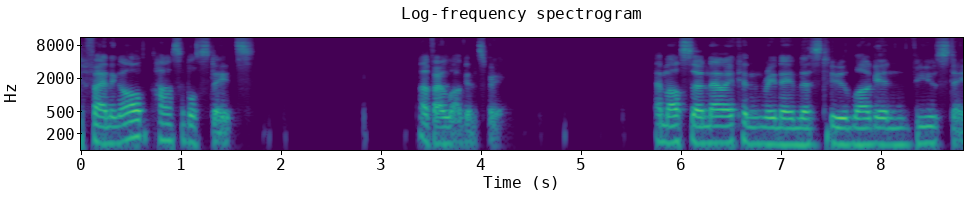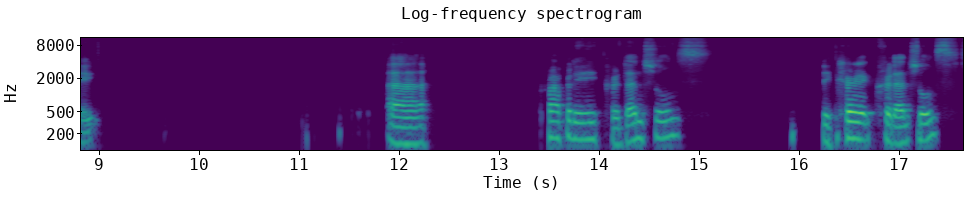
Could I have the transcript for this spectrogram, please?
defining all possible states of our login screen. I'm also now I can rename this to login view state uh, property credentials, the current credentials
